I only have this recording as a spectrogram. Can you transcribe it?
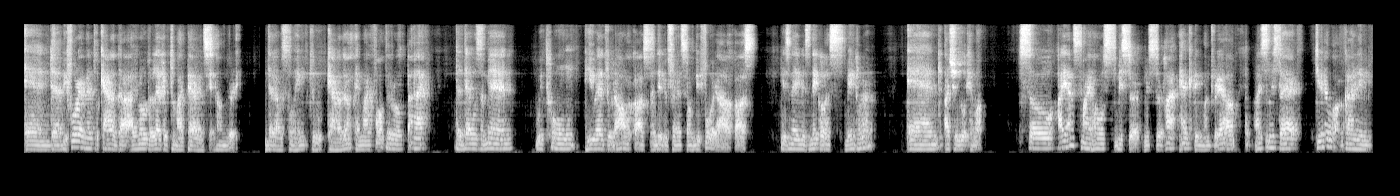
And uh, before I went to Canada, I wrote a letter to my parents in Hungary. that I was going to Canada. And my father wrote back that there was a man with whom he went through the Holocaust and they were friends from before the Holocaust. His name is Nicholas Winkler, and I should look him up. So I asked my host, Mr. Mr. Hecht in Montreal, I said, Mr. Hecht, do you know a guy named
